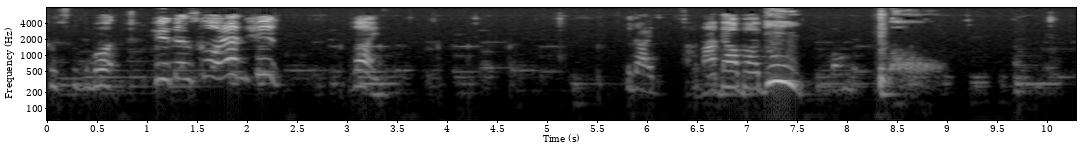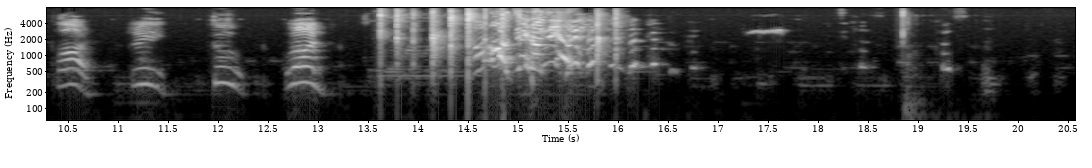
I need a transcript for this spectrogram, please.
Shoots with the ball. He can score and hit. Died. He died. Sabadabadu. Four, three, two, one. Oh, zero, zero. I'm back.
